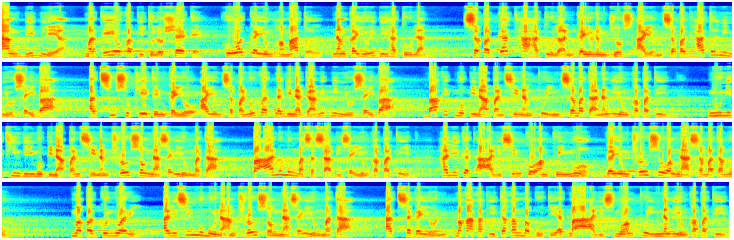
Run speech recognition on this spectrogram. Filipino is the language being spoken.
Ang Biblia, Mateo Kapitulo 7, Huwag kayong hamatol, nang kayo'y di hatulan. Sapagkat hahatulan kayo ng Diyos ayon sa paghatol ninyo sa iba, at susukitin kayo ayon sa panukat na ginagamit ninyo sa iba. Bakit mo pinapansin ang puwing sa mata ng iyong kapatid? Ngunit hindi mo pinapansin ang trosong nasa iyong mata. Paano mong masasabi sa iyong kapatid, halika't aalisin ko ang puwing mo, gayong troso ang nasa mata mo? Mapagkunwari, alisin mo muna ang trosong nasa iyong mata, at sa gayon, makakakita kang mabuti at maaalis mo ang puwing ng iyong kapatid.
